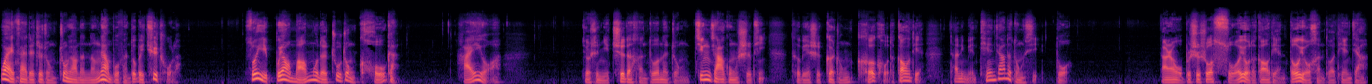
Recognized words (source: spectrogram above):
外在的这种重要的能量部分都被去除了。所以不要盲目的注重口感。还有啊，就是你吃的很多那种精加工食品，特别是各种可口的糕点，它里面添加的东西多。当然，我不是说所有的糕点都有很多添加，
